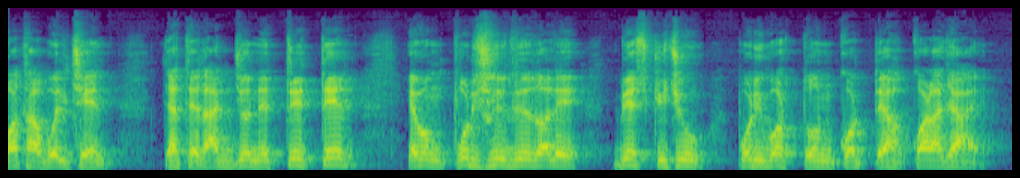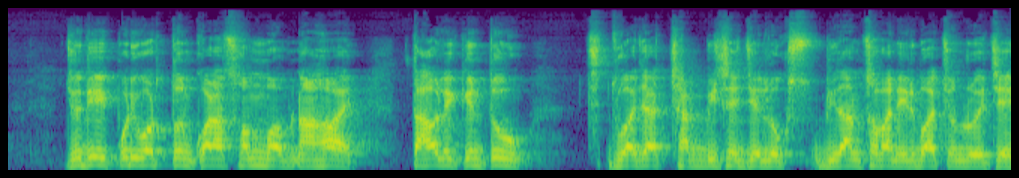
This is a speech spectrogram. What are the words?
কথা বলছেন যাতে রাজ্য নেতৃত্বের এবং পরিষদীয় দলে বেশ কিছু পরিবর্তন করতে করা যায়। যদি এই পরিবর্তন করা সম্ভব না হয়, তাহলে কিন্তু দু হাজার ছাব্বিশে যে লোক বিধানসভা নির্বাচন রয়েছে,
